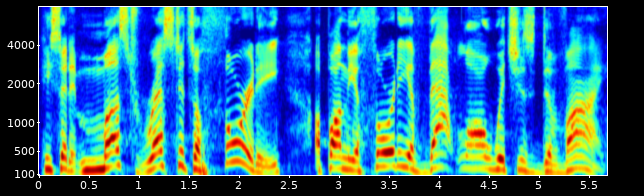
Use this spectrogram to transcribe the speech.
He said it must rest its authority upon the authority of that law which is divine.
